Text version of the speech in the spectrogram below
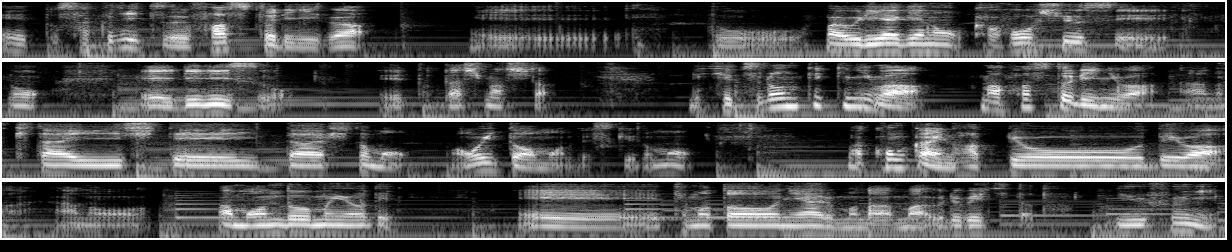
えっ、と、昨日、ファストリーが、えーとまあ、売上の下方修正の、えーリリースを、えーと出しました。で結論的には、まあ、ファストリーにはあの期待していた人も多いとは思うんですけども、まあ、今回の発表では、あのまあ、問答無用で、えー手元にあるものはまあ売るべきだというふうに、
